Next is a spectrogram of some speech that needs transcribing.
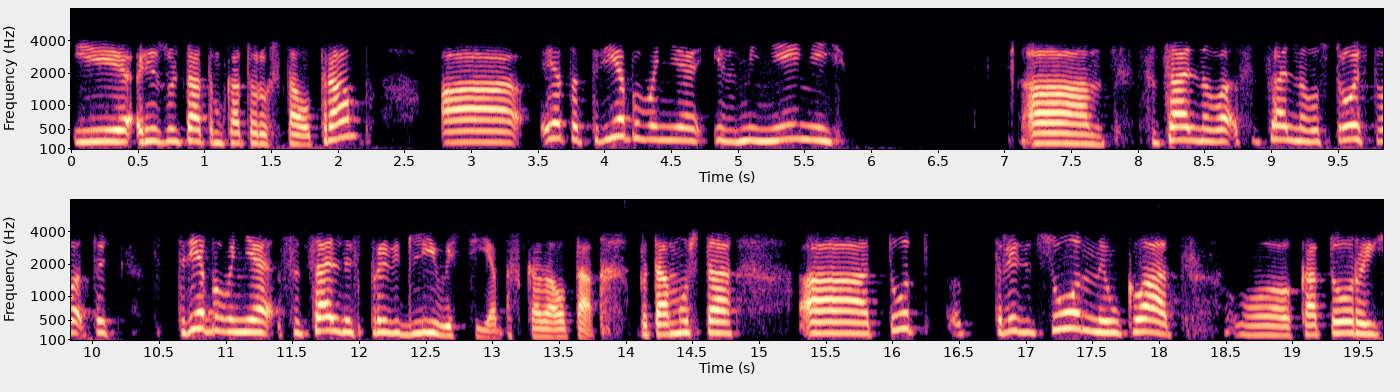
и результатом которых стал Трамп. А это требование изменений а, социального, социального устройства, то есть требование социальной справедливости, я бы сказала так. Потому что а, тот традиционный уклад, который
